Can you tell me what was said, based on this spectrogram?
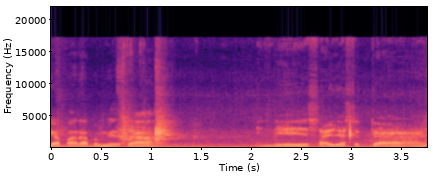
ya para pemirsa. Ini saya sedang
